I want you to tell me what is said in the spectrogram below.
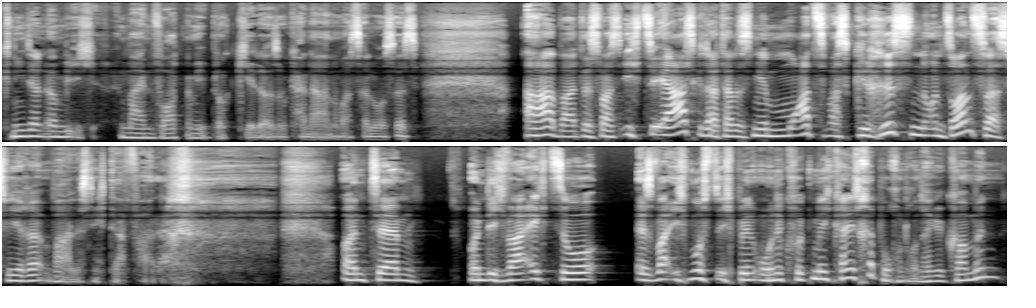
Knie dann irgendwie ich in meinen Worten irgendwie blockiert oder so, keine Ahnung, was da los ist. Aber das, was ich zuerst gedacht habe, dass mir Mords was gerissen und sonst was wäre, war alles nicht der Fall. Und, ähm, und ich war echt so, es war, ich musste, ich bin ohne ich keine Treppe hoch und runter gekommen.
